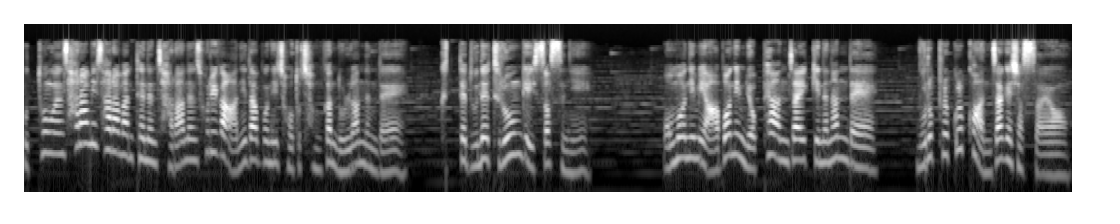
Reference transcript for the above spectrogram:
보통은 사람이 사람한테는 잘하는 소리가 아니다 보니 저도 잠깐 놀랐는데 그때 눈에 들어온 게 있었으니 어머님이 아버님 옆에 앉아 있기는 한데 무릎을 꿇고 앉아 계셨어요.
